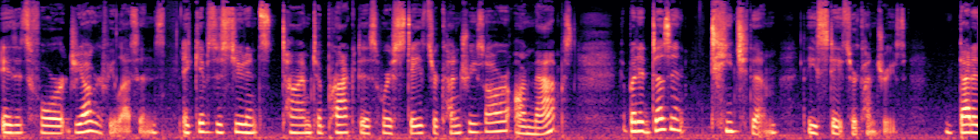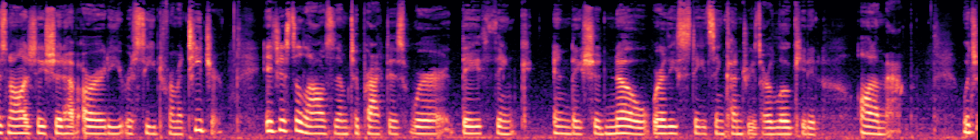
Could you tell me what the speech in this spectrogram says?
is it's for geography lessons. It gives the students time to practice where states or countries are on maps, but it doesn't teach them these states or countries. That is knowledge they should have already received from a teacher. It just allows them to practice where they think and they should know where these states and countries are located on a map, which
